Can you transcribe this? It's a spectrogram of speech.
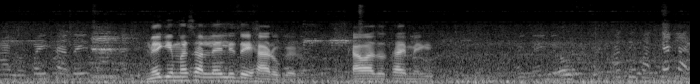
હાલો પૈસા દઈ મેગી મસાલા લઈ લીધો એ સારું કર્યું. ખાવા તો થાય મેગી. કેટલા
